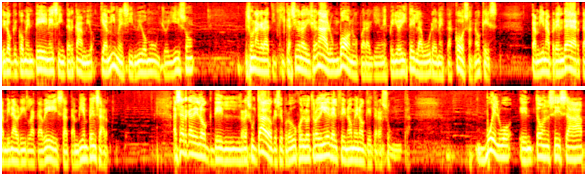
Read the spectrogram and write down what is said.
de lo que comenté en ese intercambio, que a mí me sirvió mucho y eso es una gratificación adicional, un bonus para quien es periodista y labura en estas cosas, ¿no? Que es también aprender, también abrir la cabeza, también pensar acerca de lo, del resultado que se produjo el otro día y del fenómeno que trasunta. Vuelvo entonces a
